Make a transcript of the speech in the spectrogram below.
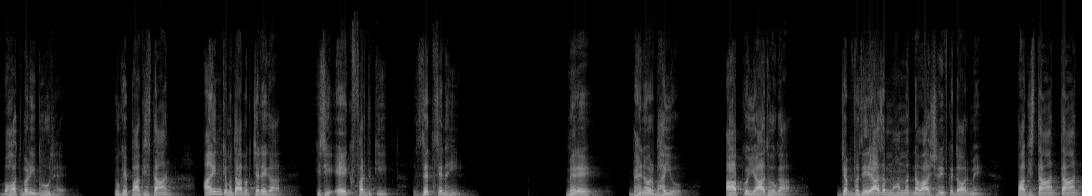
बहुत बड़ी भूल है, क्योंकि पाकिस्तान आइन के मुताबिक चलेगा किसी एक फर्द की जिद से नहीं। मेरे बहनों और भाइयों, आपको याद होगा, जब वज़ी अजम मोहम्मद नवाज़ शरीफ के दौर में पाकिस्तान तान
